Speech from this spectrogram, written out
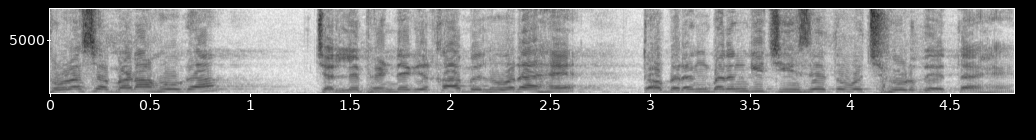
थोड़ा सा बड़ा होगा, चलने फिरने के काबिल हो रहा है तो अब रंग बिरंगी चीज़ें तो वो छोड़ देता है।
